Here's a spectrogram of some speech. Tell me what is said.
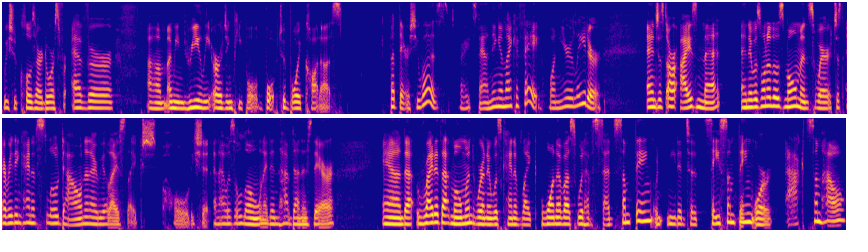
We should close our doors forever. Um, I mean, really urging people bo- to boycott us. But there she was, right? Standing in my cafe one year later. And just our eyes met. And it was one of those moments where just everything kind of slowed down and I realized, like, sh- holy shit. And I was alone. I didn't have Dennis there. And uh, right at that moment, when it was kind of like one of us would have said something or needed to say something or act somehow,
